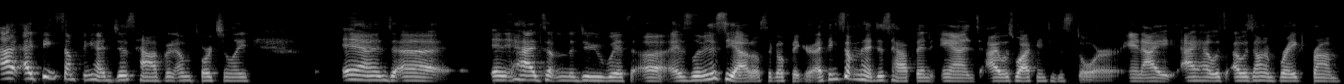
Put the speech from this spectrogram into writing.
I, I think something had just happened, unfortunately. And uh, and it had something to do with uh, I was living in Seattle, so go figure. I think something had just happened, and I was walking to the store, and I I was I was on a break from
